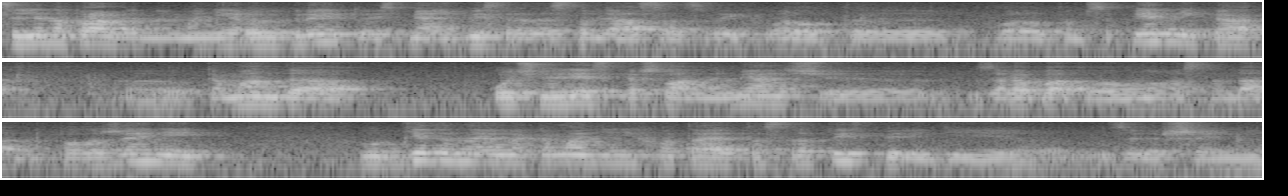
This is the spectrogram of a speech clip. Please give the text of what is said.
целенаправленную манеру игры, то есть мяч быстро доставлялся от своих ворот э, к воротам соперника. Э, Команда очень резко шла на мяч, э, зарабатывала много стандартных положений. Вот где-то, наверное, команде не хватает остроты впереди завершений.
